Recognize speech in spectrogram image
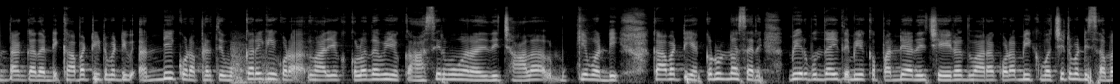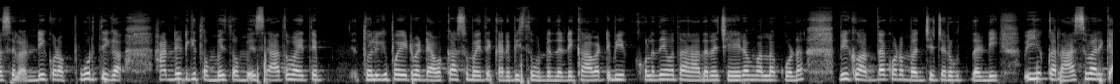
ఉంటాం కదండి. కాబట్టి ఇటువంటివి అన్నీ కూడా ప్రతి ఒక్కరికి కూడా వారి యొక్క కులదేవి యొక్క ఆశీర్వం అనేది చాలా ముఖ్యమండి. కాబట్టి ఎక్కడున్నా సరే మీరు ముందైతే మీ యొక్క పని అనేది చేయడం ద్వారా కూడా మీకు వచ్చేటువంటి సమస్యలు అన్నీ కూడా పూర్తిగా హండ్రెడ్కి తొంభై తొమ్మిది శాతం అయితే తొలగిపోయేటువంటి అవకాశం అయితే కనిపిస్తూ ఉంటుందండి. కాబట్టి మీ యొక్క కులదేవత ఆరాధన చేయడం వల్ల కూడా మీకు అంతా కూడా మంచి జరుగుతుందండి. మీ యొక్క రాశి వారికి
